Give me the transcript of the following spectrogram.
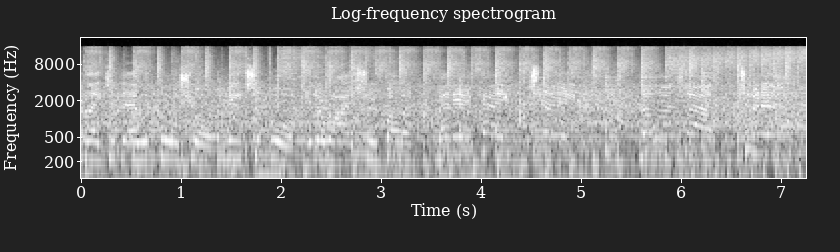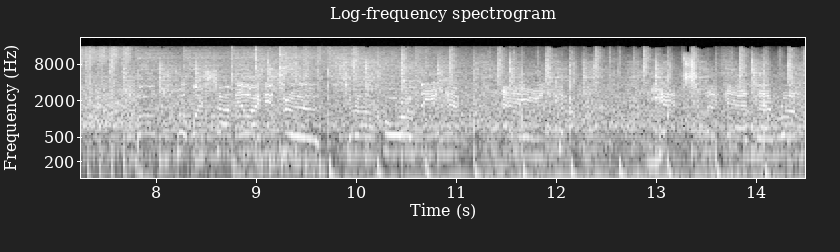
Isolated there with Forshaw, needs support, it arrives through Bowen. Meslier came, stayed, no man's land, 2 0. Bowen has put West Ham United through to round four of the FA Cup. Yet again, their run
